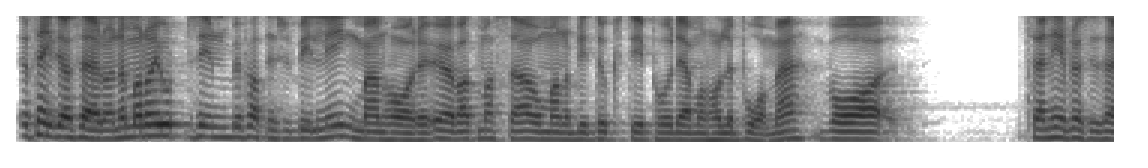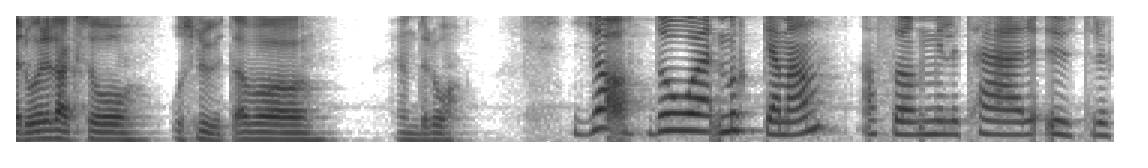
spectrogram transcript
jag tänkte så här då, när man har gjort sin befattningsutbildning, man har övat massa och man har blivit duktig på det man håller på med. Vad, sen helt plötsligt så här, då är det dags att, att sluta. Vad händer då? Ja, då muckar man, alltså militär utryck,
